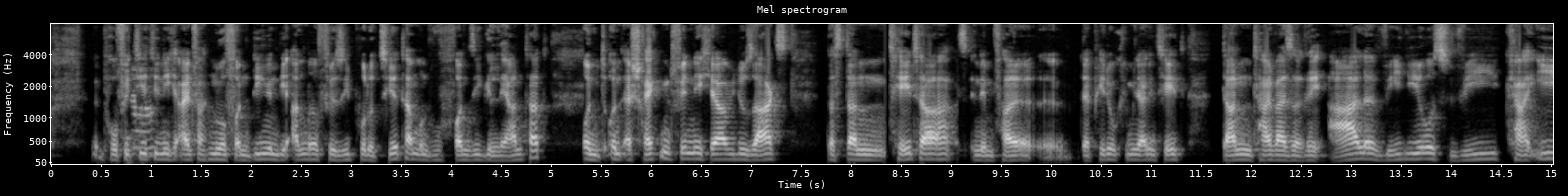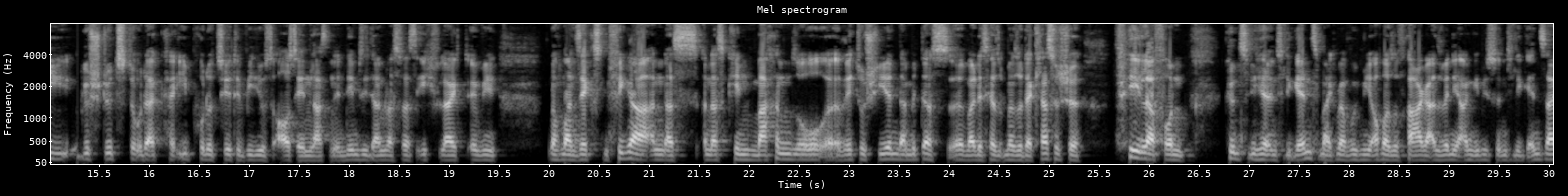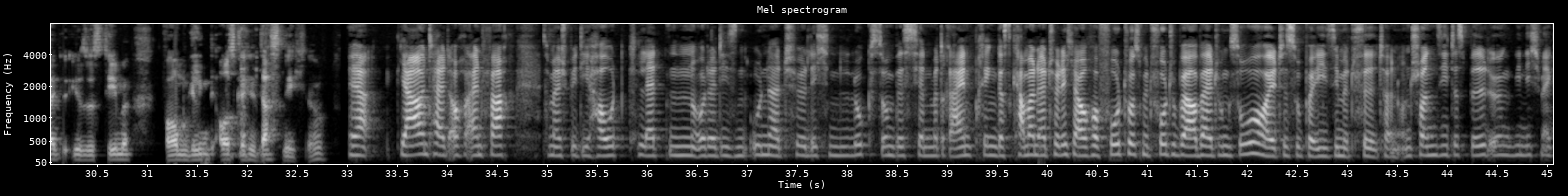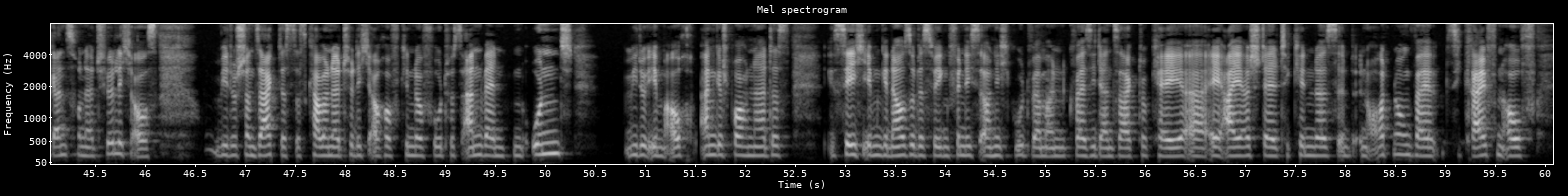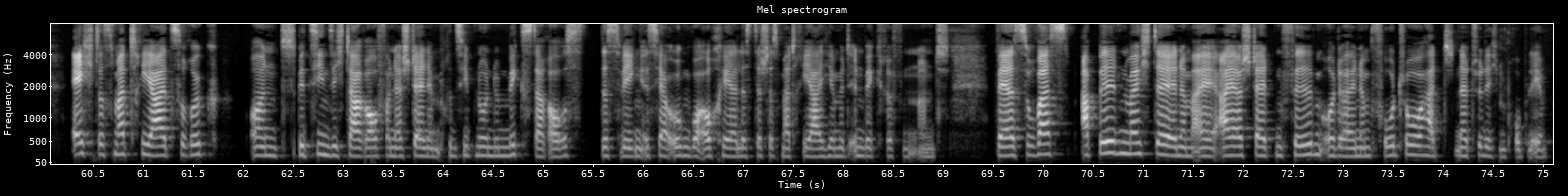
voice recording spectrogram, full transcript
profitiert ja. die nicht einfach nur von Dingen, die andere für sie produziert haben und wovon sie gelernt hat. Und, und erschreckend finde ich ja, wie du sagst, dass dann Täter, in dem Fall äh, der Pädokriminalität, dann teilweise reale Videos wie KI-gestützte oder KI-produzierte Videos aussehen lassen, indem sie dann, was weiß ich, vielleicht irgendwie nochmal einen sechsten Finger an das, an das Kind machen, so äh, retuschieren, damit das, äh, weil das ja immer so der klassische Fehler von künstlicher Intelligenz manchmal, wo ich mich auch mal so frage, also wenn ihr angeblich so intelligent seid, ihr Systeme, warum gelingt ausgerechnet das nicht? Ne? Ja, Ja, und halt auch einfach zum Beispiel die Hautkletten oder diesen unnatürlichen Look so ein bisschen mit reinbringen. Das kann man natürlich auch auf Fotos mit Fotobearbeitung so heute super easy mit filtern. Und schon sieht das Bild irgendwie nicht mehr ganz so natürlich aus. Wie du schon sagtest, das kann man natürlich auch auf Kinderfotos anwenden. Und wie du eben auch angesprochen hattest, sehe ich eben genauso. Deswegen finde ich es auch nicht gut, wenn man quasi dann sagt, okay, äh, AI erstellte Kinder sind in Ordnung, weil sie greifen auf echtes Material zurück und beziehen sich darauf und erstellen im Prinzip nur einen Mix daraus. Deswegen ist ja irgendwo auch realistisches Material hier mit inbegriffen. Und wer sowas abbilden möchte in einem AI erstellten Film oder in einem Foto, hat natürlich ein Problem.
